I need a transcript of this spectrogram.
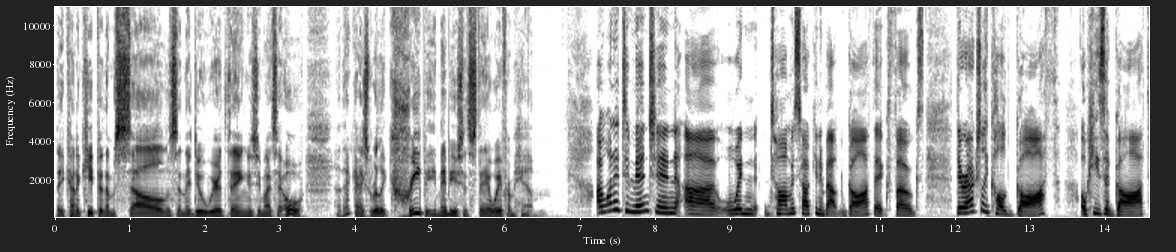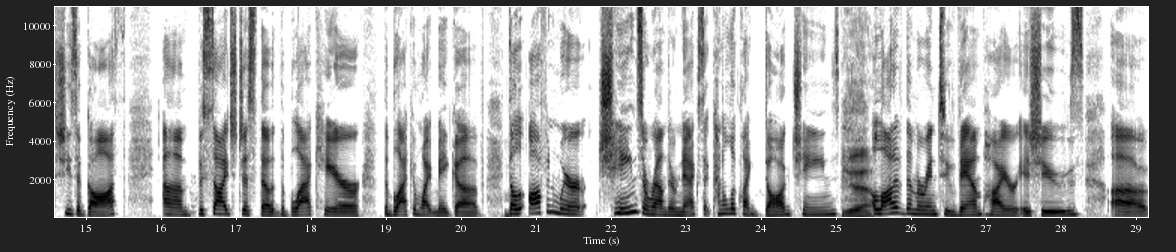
they kind of keep to themselves and they do weird things. You might say, Oh, that guy's really creepy. Maybe you should stay away from him. I wanted to mention uh, when Tom was talking about gothic folks, they're actually called goth. Oh, he's a goth, she's a goth. Um, besides just the the black hair, the black and white makeup, they'll often wear chains around their necks that kind of look like dog chains. Yeah. A lot of them are into vampire issues. Uh,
